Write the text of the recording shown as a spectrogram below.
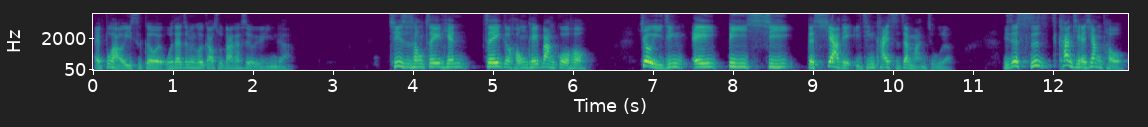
哎，不好意思，各位，我在这边会告诉大家是有原因的。其实从这一天这一个红 K 棒过后，就已经 A、B、C 的下跌已经开始在满足了。你这实看起来像头，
